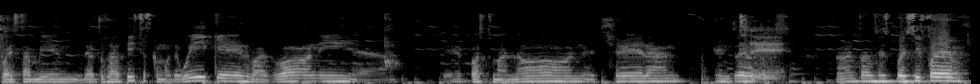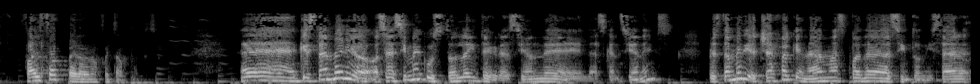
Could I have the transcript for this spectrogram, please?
pues también de otros artistas como The Weeknd, Bad Bunny, eh, eh, Post Malone, Ed Sheeran, entre Sí. otros. ¿no? Entonces pues sí fue falso, pero no fue tan falso. Eh, que está medio, o sea, sí me gustó la integración de las canciones, pero está medio chafa que nada más pueda sintonizar,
